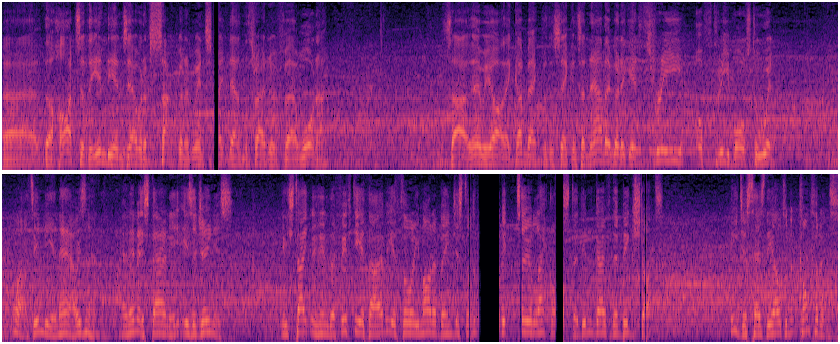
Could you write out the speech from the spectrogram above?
Uh, the hearts of the Indians there would have sunk when it went straight down the throat of uh, Warner. So there we are. They come back for the second. So now they've got to get three of three balls to win. Well, it's India now, isn't it? And MS Dhoni is a genius. He's taken it into the 50th over. You thought he might have been just a little bit too lackluster. Didn't go for the big shots. He just has the ultimate confidence.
